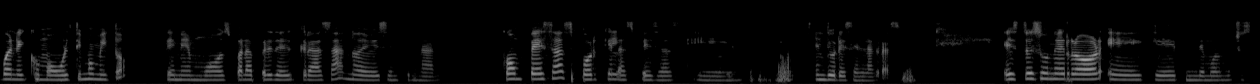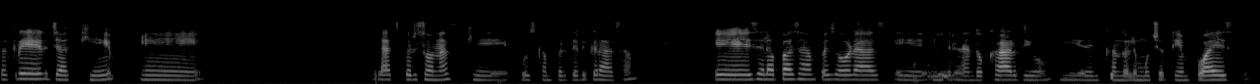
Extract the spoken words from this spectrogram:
Bueno, y como último mito, tenemos para perder grasa no debes entrenar con pesas porque las pesas eh, endurecen la grasa. Esto es un error eh, que tendemos muchos a creer, ya que eh, las personas que buscan perder grasa se la pasan pues horas entrenando cardio y dedicándole mucho tiempo a este,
